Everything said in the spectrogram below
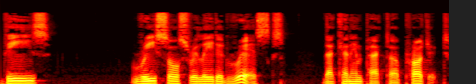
these resource related risks that can impact our project.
